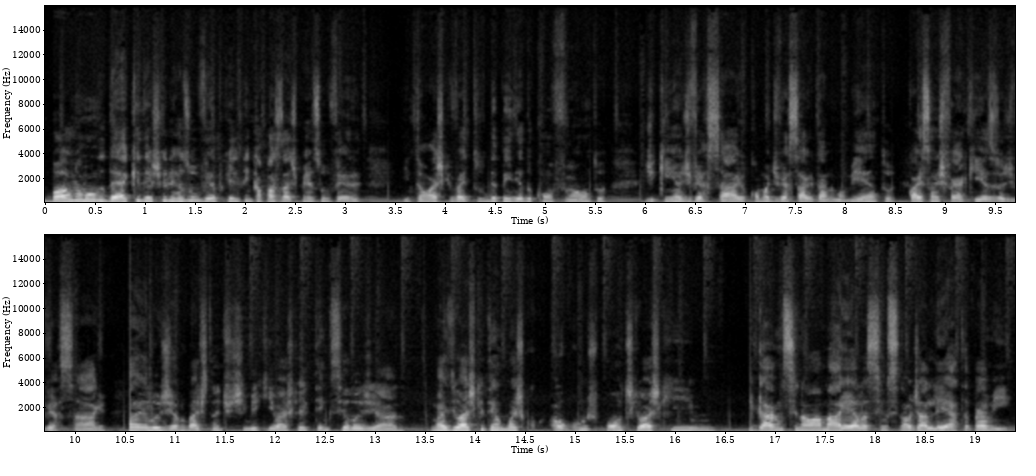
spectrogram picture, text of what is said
bola na mão do deck e deixa ele resolver, porque ele tem capacidade para resolver, né? Então acho que vai tudo depender do confronto, de quem é o adversário, como o adversário está no momento, quais são as fraquezas do adversário. Tá elogiando bastante o time aqui, eu acho que ele tem que ser elogiado, mas eu acho que tem algumas, alguns pontos que eu acho que ligaram um sinal amarelo, assim, um sinal de alerta para mim.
